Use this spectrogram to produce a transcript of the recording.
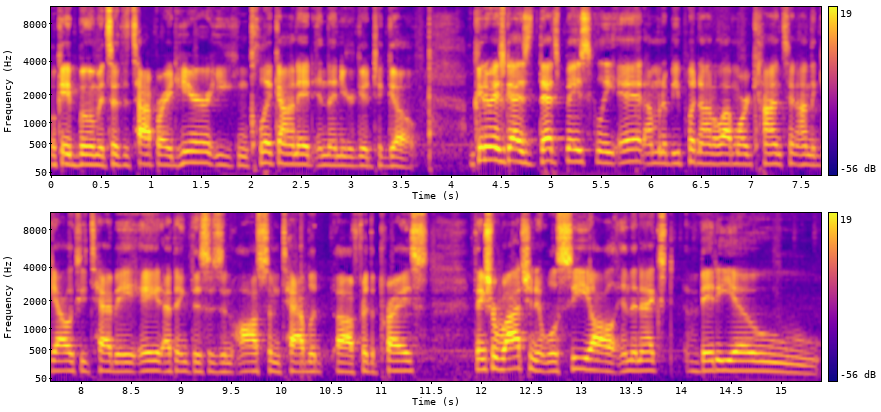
Okay, boom, it's at the top right here. You can click on it and then you're good to go. Okay, anyways, guys, that's basically it. I'm going to be putting out a lot more content on the Galaxy Tab A8. I think this is an awesome tablet uh, for the price. Thanks for watching it. We'll see y'all in the next video.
